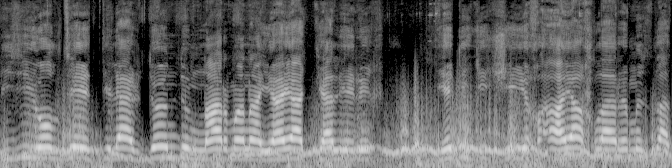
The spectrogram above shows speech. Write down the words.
Bizi yolcu ettiler. Döndüm Narman'a yayak gelirik. Yedi kişiyiz ayaklarımızda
